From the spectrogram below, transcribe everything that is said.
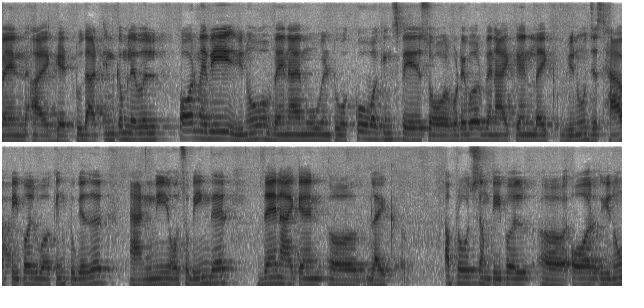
when i get to that income level. Or maybe you know when i move into a co-working space or whatever when i can like you know just have people working together and me also being there then i can uh, like approach some people uh, or you know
